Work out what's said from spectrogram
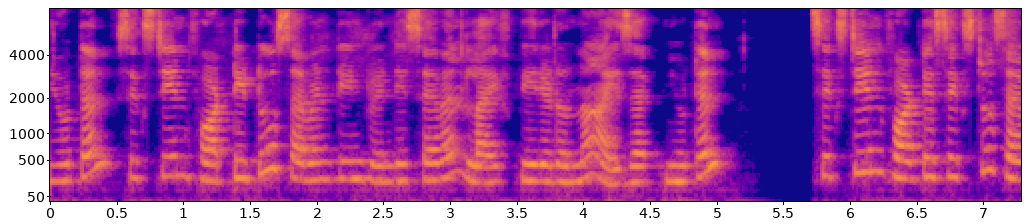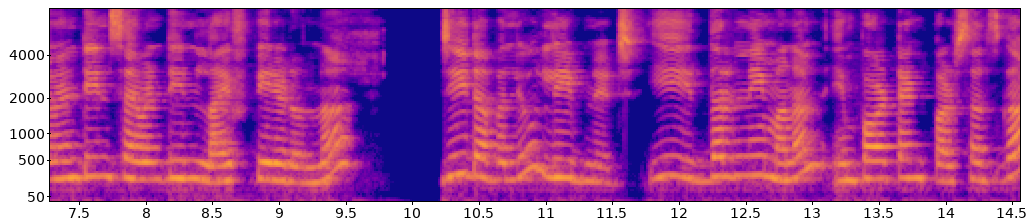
Newton sixteen forty two seventeen twenty seven life period ఉన్న Isaac Newton sixteen forty six to seventeen seventeen life period ఉన్న జీడబ్ల్యూ లీబ్నిడ్జ్ ఈ ఇద్దరిని మనం ఇంపార్టెంట్ పర్సన్స్గా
